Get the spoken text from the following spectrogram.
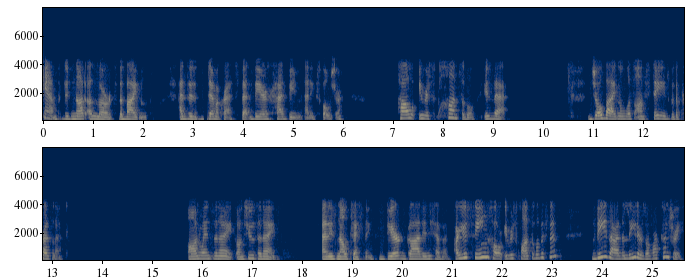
camp did not alert the Bidens and the Democrats that there had been an exposure. How irresponsible is that? Joe Biden was on stage with the president on Wednesday night, on Tuesday night, and is now testing. Dear God in heaven, are you seeing how irresponsible this is? These are the leaders of our country.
